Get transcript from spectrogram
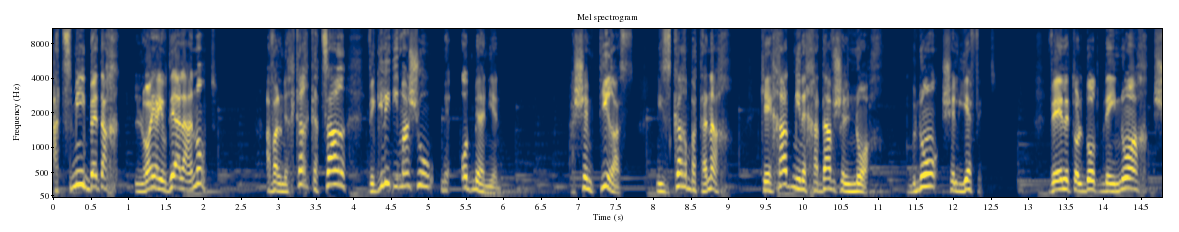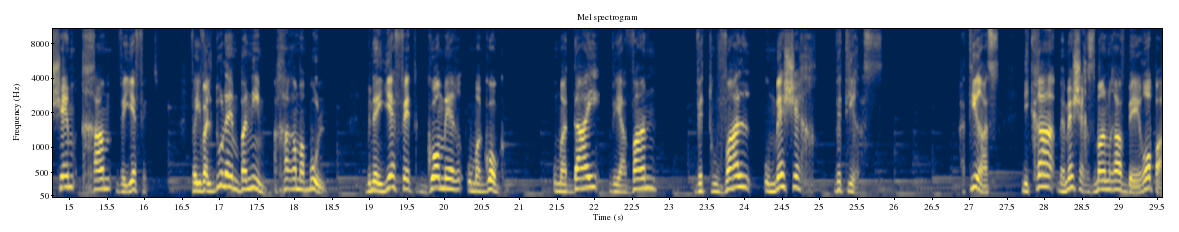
עצמי בטח לא היה יודע לענות. אבל מחקר קצר וגיליתי משהו מאוד מעניין. השם תירס נזכר בתנ"ך כאחד מנכדיו של נוח, בנו של יפת. ואלה תולדות בני נוח, שם, חם ויפת. ויוולדו להם בנים אחר המבול, בני יפת, גומר ומגוג, ומדי ויוון, ותובל ומשך ותירס. התירס נקרא במשך זמן רב באירופה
